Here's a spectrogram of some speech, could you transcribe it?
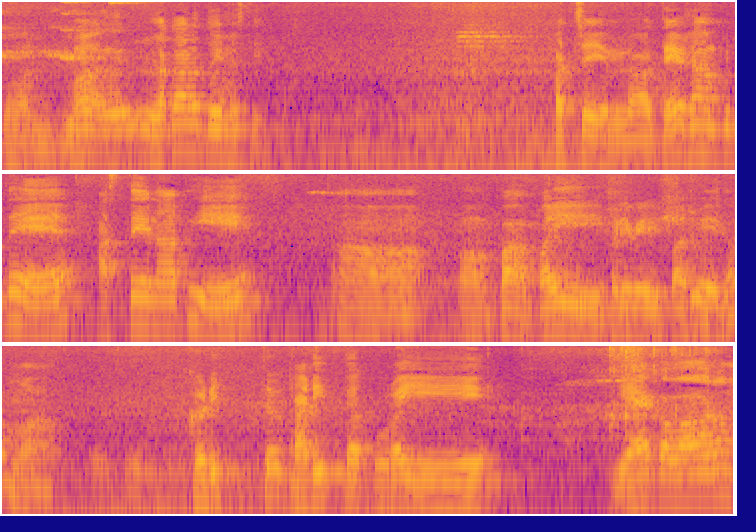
भवान् आ, लकारद्वयमस्ति पच्चै एल्लाल् तेषां कृते हस्तेनापि பரி பரிவேதம் கடித்த கடித்த குறை ఏకవారం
